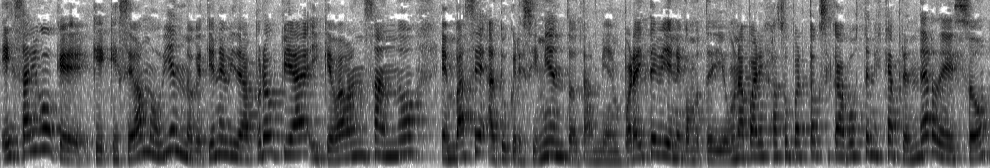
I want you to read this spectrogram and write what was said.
es algo que, que, que se va moviendo, que tiene vida propia y que va avanzando en base a tu crecimiento también. Por ahí te viene, como te digo, una pareja súper tóxica, vos tenés que aprender de eso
